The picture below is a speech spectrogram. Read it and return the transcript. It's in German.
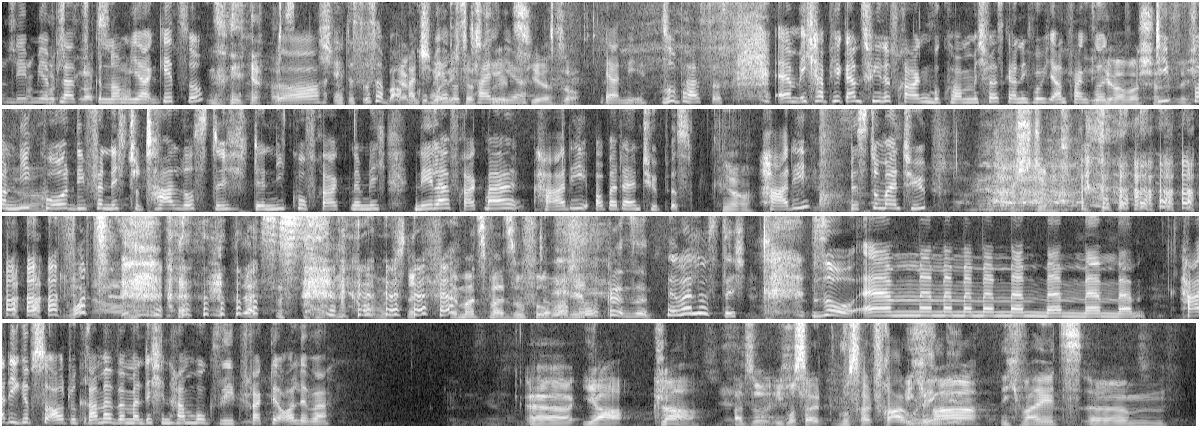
schon neben mir Platz, Platz genommen. Machen. Ja, geht so? ja, so. Ey, das ist aber auch ja, ein schweres nicht, Teil hier. hier. So. Ja, nee, so passt das. Ähm, ich habe hier ganz viele Fragen bekommen. Ich weiß gar nicht, wo ich anfangen soll. Ja, wahrscheinlich, die von Nico, ja. die finde ich total lustig. Der Nico fragt nämlich, Nela, frag mal Hardy, ob er dein Typ ist. Ja. Hardy, bist du mein Typ? Bestimmt. What? das ist komisch, ne? Wenn man es mal so formuliert. Das macht keinen Sinn. Das war lustig. So, ähm ähm, ähm, ähm, ähm, ähm, ähm, ähm, ähm. Hardy, gibst du Autogramme, wenn man dich in Hamburg sieht, fragt der Oliver. Äh, ja, klar. Also ich muss halt, muss halt fragen ich und war, hingehen. Ich war jetzt ähm, äh,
